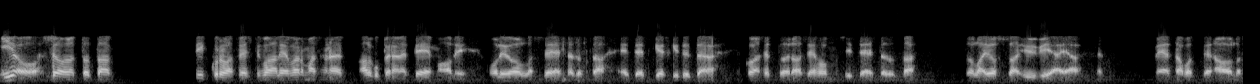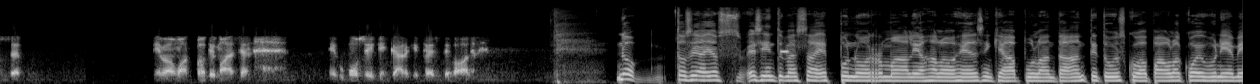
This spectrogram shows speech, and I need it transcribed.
Joo, se on tota, Tikkurila-festivaali ja varmaan sellainen alkuperäinen teema oli, oli olla se, että, tota, että, että keskitytään ja konseptoidaan se homma siten, että tota, ollaan jossain hyviä ja meidän tavoitteena on olla se nimenomaan kotimaisen niin kuin musiikin kärkifestivaali. No tosiaan, jos esiintymässä on Eppu Normaalia, Halo Helsinki, Apulanta, Antti Tuiskua, Paula Koivuniemi,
